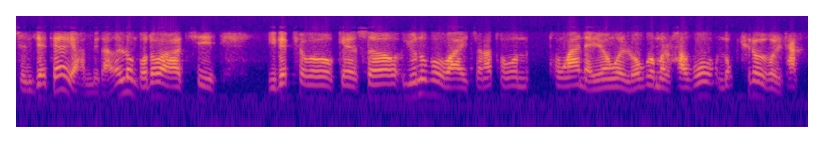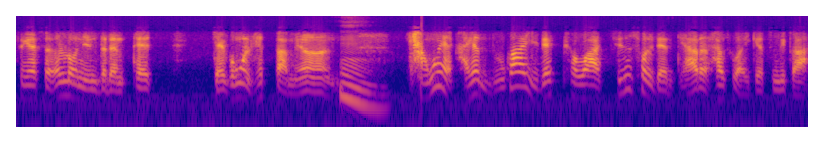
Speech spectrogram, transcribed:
전제되어야 합니다. 언론 보도와 같이 이 대표께서 윤 후보와의 전화 통화 내용을 녹음을 하고 녹취록을 작성해서 언론인들한테 제공을 했다면 음. 향후에 과연 누가 이 대표와 진솔된 대화를 할 수가 있겠습니까?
